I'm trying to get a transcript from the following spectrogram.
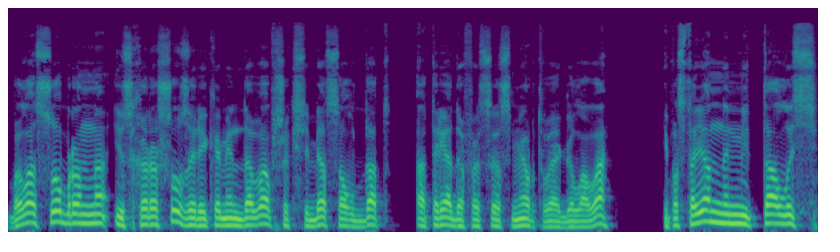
была собрана из хорошо зарекомендовавших себя солдат отрядов СС «Мертвая голова» и постоянно металась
